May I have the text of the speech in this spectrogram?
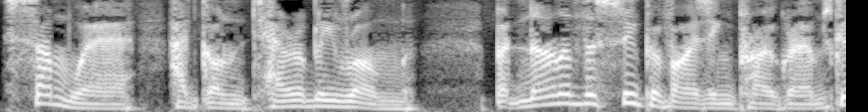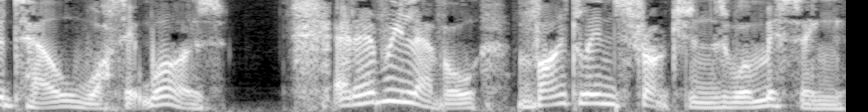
somewhere, had gone terribly wrong, but none of the supervising programs could tell what it was. At every level, vital instructions were missing,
